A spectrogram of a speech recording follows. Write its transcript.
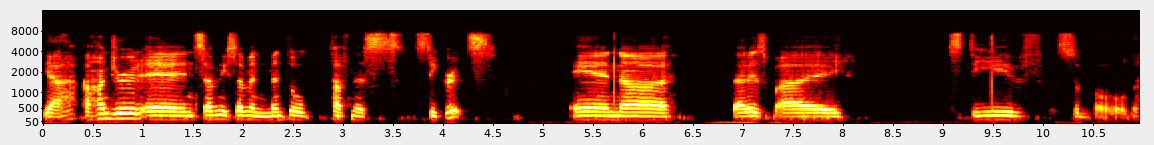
yeah, 177 mental toughness secrets, and uh, that is by Steve Siebold.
